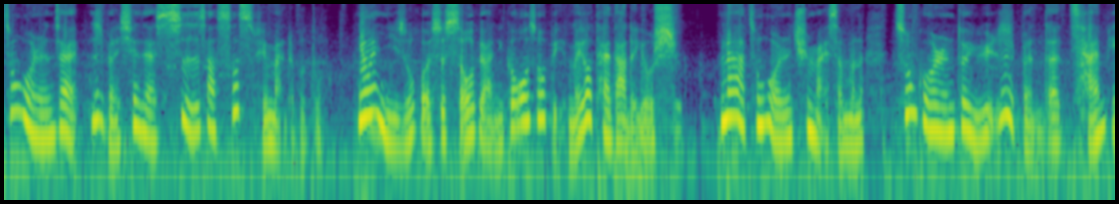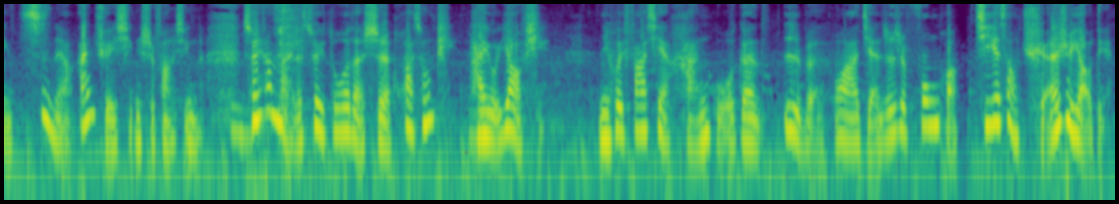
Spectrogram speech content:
中国人在日本现在事实上奢侈品买的不多，因为你如果是手表，你跟欧洲比没有太大的优势。那中国人去买什么呢？中国人对于日本的产品质量、安全性是放心的，所以他买的最多的是化妆品，还有药品。你会发现韩国跟日本，哇，简直是疯狂，街上全是药店。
